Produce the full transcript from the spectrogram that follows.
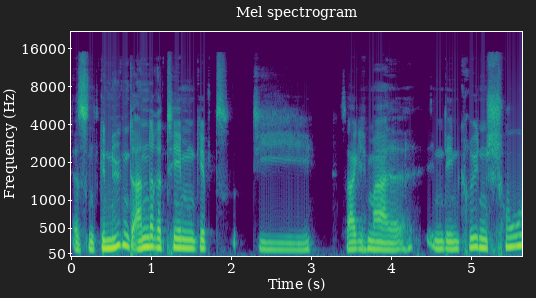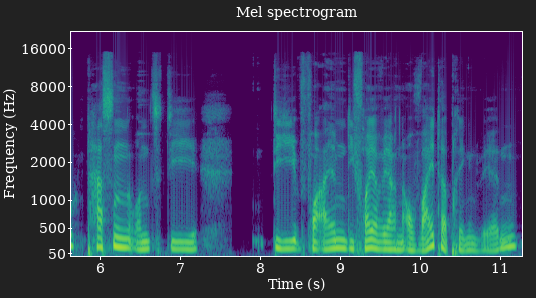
es genügend andere Themen gibt, die sage ich mal, in den grünen Schuh passen und die, die vor allem die Feuerwehren auch weiterbringen werden.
